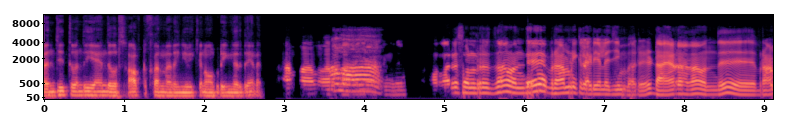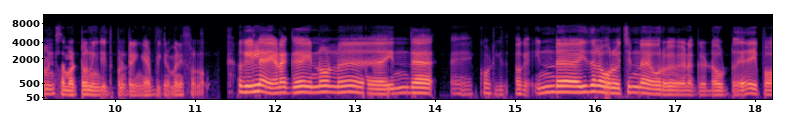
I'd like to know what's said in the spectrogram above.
ரஞ்சித் வந்து ஏன் இந்த ஒரு சாஃப்ட் கார்னர் இங்க வைக்கணும் அப்படிங்கிறது எனக்கு. அவரு சொல்றதுதான் வந்து பிராமணிக்கல் ஐடியாலஜியும் பாரு. டயானா தான் வந்து பிராமின்ஸை மட்டும் நீங்க இது பண்றீங்க அப்படிங்கிற மாதிரி சொல்லும் ஓகே இல்ல எனக்கு இன்னொன்னு இந்த ஓகே இந்த இதுல ஒரு சின்ன ஒரு எனக்கு டவுட்டு இப்போ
